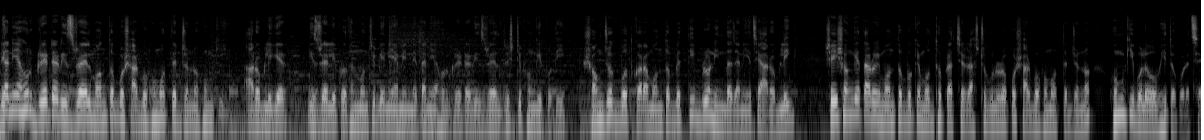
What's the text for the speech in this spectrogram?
নেতানিয়াহুর গ্রেটার ইসরায়েল মন্তব্য সার্বভৌমত্বের জন্য হুমকি। আরব লীগের ইসরায়েলি প্রধানমন্ত্রী বেনিয়ামিন নেতানিয়াহুর গ্রেটার ইসরায়েল দৃষ্টিভঙ্গির প্রতি সংযোগবোধ করা মন্তব্যে তীব্র নিন্দা জানিয়েছে আরব লীগ। সেই সঙ্গে তার ওই মন্তব্যকে মধ্যপ্রাচ্যের রাষ্ট্রগুলোর ওপর সার্বভৌমত্বের জন্য হুমকি বলে অভিহিত করেছে।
